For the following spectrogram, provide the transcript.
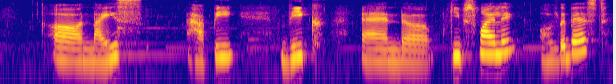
nice happy weekend keep smiling all the best.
